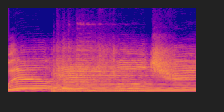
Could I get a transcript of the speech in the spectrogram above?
will infiltrate.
